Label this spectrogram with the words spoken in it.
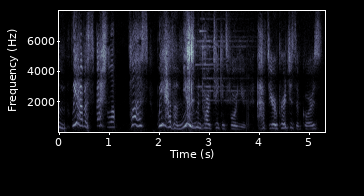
Um, We have a special. Plus, we have amusement park tickets for you. After your purchase, of course.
